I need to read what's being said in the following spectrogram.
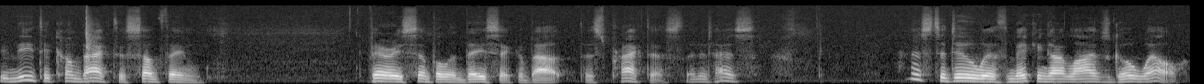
we need to come back to something very simple and basic about this practice that it has has to do with making our lives go well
